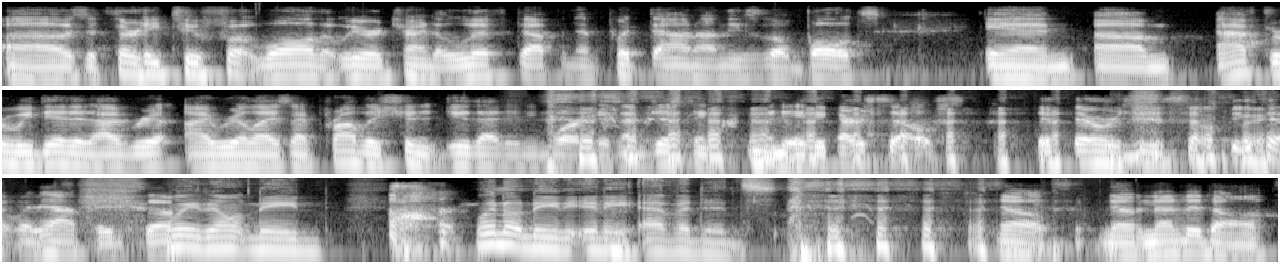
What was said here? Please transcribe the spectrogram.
Uh, it was a 32 foot wall that we were trying to lift up and then put down on these little bolts. And um, after we did it, I re- I realized I probably shouldn't do that anymore because I'm just incriminating ourselves if there was something that would happen. So we don't need we don't need any evidence. no, no, none at all. all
